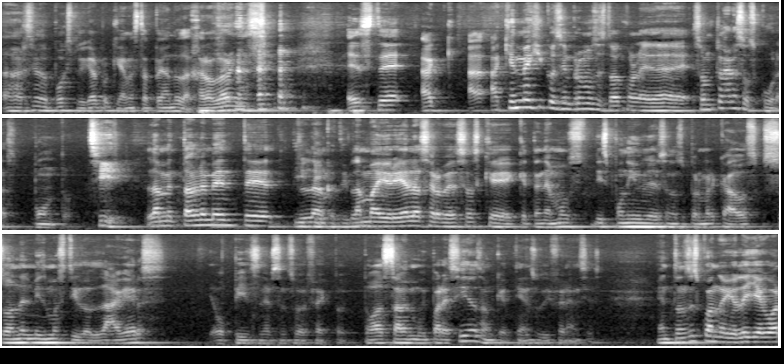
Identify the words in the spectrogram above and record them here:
a ver si me lo puedo explicar porque ya me está pegando la Harold este, aquí, aquí, en México siempre hemos estado con la idea de, son claras oscuras, punto. Sí. Lamentablemente, la, la, mayoría de las cervezas que, que, tenemos disponibles en los supermercados son del mismo estilo, lagers o pilsners en su efecto. Todas saben muy parecidas, aunque tienen sus diferencias. Entonces, cuando yo le llego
